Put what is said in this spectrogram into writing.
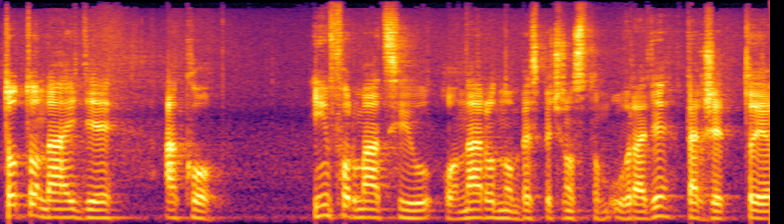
toto nájde ako informáciu o Národnom bezpečnostnom úrade. Takže to je,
